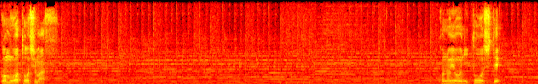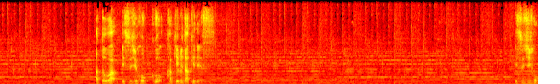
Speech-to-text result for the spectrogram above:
ゴムを通します。このように通してあとは S 字ホックをかけるだけです。字ホッ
